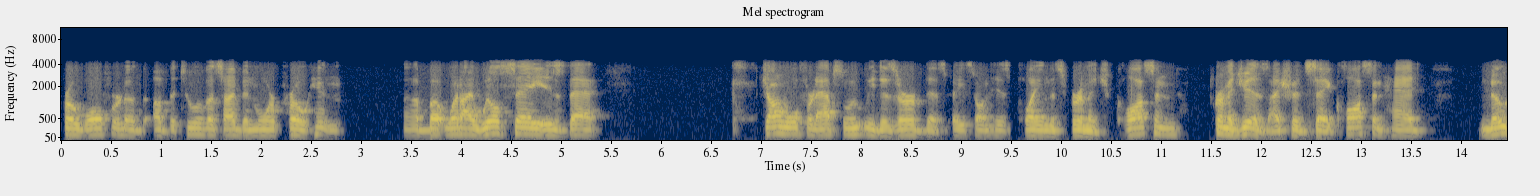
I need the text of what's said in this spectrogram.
pro Wolford of, of the two of us. I've been more pro Hinton. Uh, but what I will say is that John Wolford absolutely deserved this based on his play in the scrimmage. Clawson scrimmages, I should say. Clawson had no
